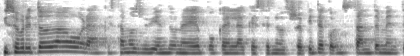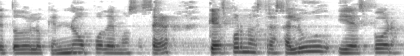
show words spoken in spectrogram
Y sobre todo ahora que estamos viviendo una época en la que se nos repite constantemente todo lo que no podemos hacer, que es por nuestra salud y es por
